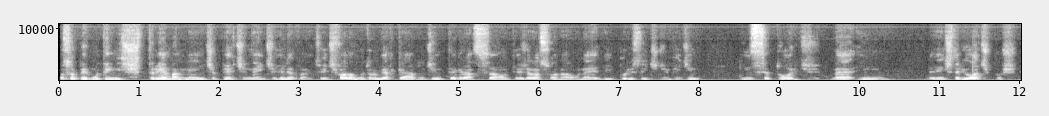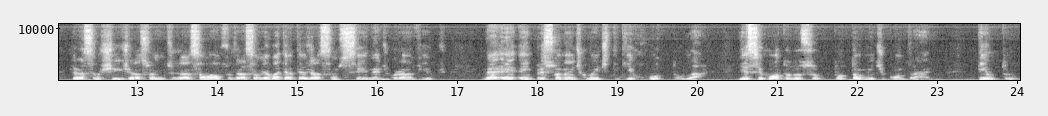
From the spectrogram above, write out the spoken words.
A sua pergunta é extremamente pertinente e relevante. A gente fala muito no mercado de integração intergeracional, né, e por isso a gente divide em, em setores, né, em, em estereótipos geração X, geração Y, geração alfa, geração, e agora tem até a geração C, né, de coronavírus. Né? É, é, impressionante como a gente tem que rotular. E esse rótulo eu sou totalmente contrário. Dentro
